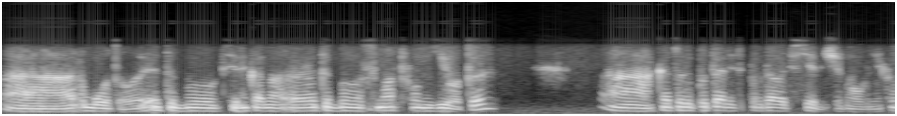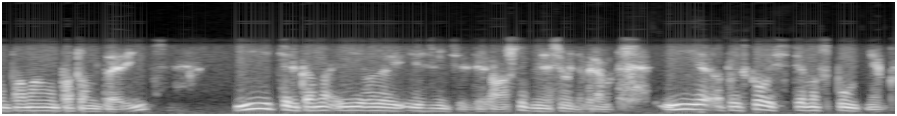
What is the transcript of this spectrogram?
а, работало. Это был телеканал, это был смартфон Йота, а, который пытались продавать всем чиновникам, по-моему, потом дарить и телеканал, и, э, извините, телеканал, что у меня сегодня прям, и поисковая система «Спутник»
